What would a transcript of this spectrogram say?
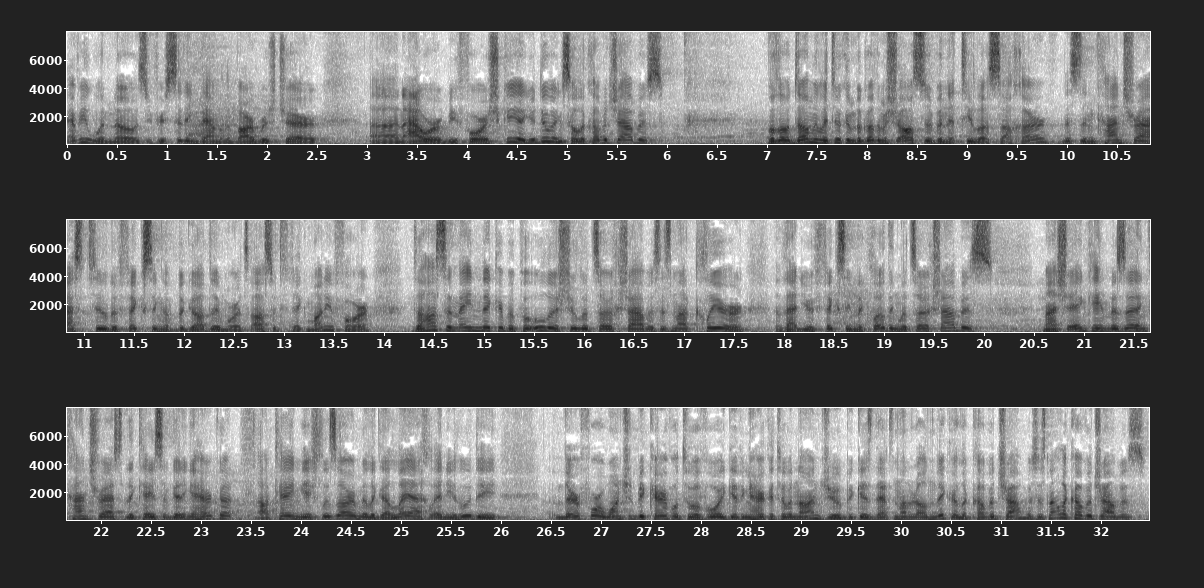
Everyone knows if you're sitting down in the barber's chair uh, an hour before Shkia, you're doing so, Lekavit Shabbos. This is in contrast to the fixing of begadim, where it's also to take money for. It's not clear that you're fixing the clothing l'tzarich Shabbos. In contrast to the case of getting a haircut. Therefore, one should be careful to avoid giving a haircut to a non-Jew because that's not at all nicker l'kavod Shabbos. It's not l'kavod Shabbos.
